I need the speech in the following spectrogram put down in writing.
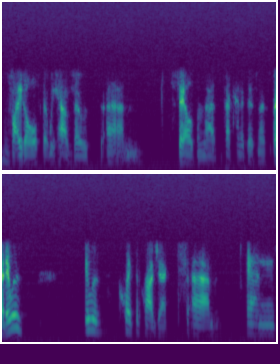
vital that we have those um, sales and that that kind of business. But it was it was quite the project, um, and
